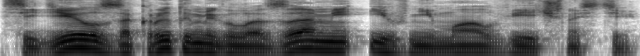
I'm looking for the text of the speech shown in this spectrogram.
сидел с закрытыми глазами и внимал вечности.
